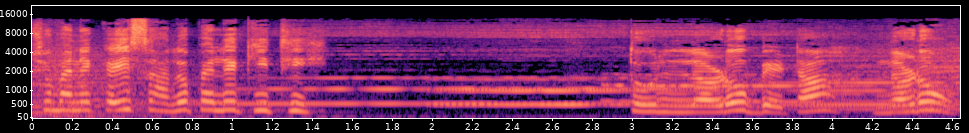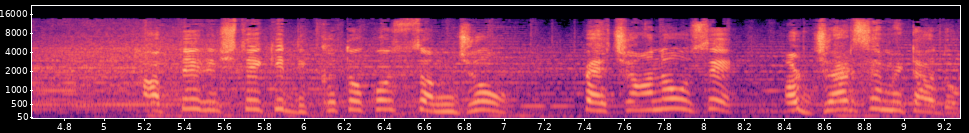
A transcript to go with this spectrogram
जो मैंने कई सालों पहले की थी? तो लड़ो बेटा, लड़ो। अपने रिश्ते की दिक्कतों को समझो, पहचानो उसे और जड़ से मिटा दो।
